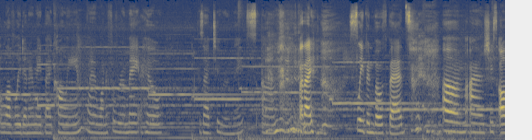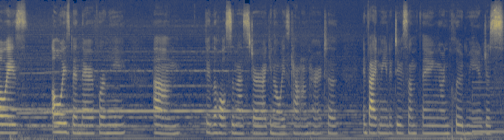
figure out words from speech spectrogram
lovely dinner made by Colleen, my wonderful roommate who, because I have two roommates, um, but I sleep in both beds. Um, she's always, always been there for me um, through the whole semester. I can always count on her to invite me to do something or include me or just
